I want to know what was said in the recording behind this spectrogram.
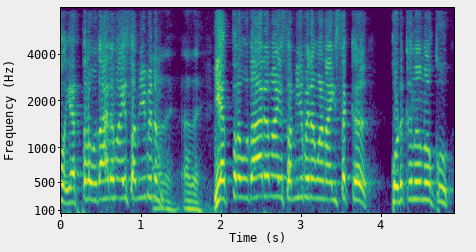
ഓ എത്ര ഉദാരമായ സമീപനം. അതെ അതെ. എത്ര ഉദാരമായ സമീപനമാണ് ഐസക് കൊടുക്കുന്നത് നോക്കൂ.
